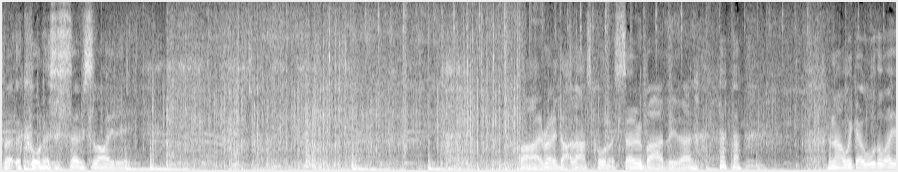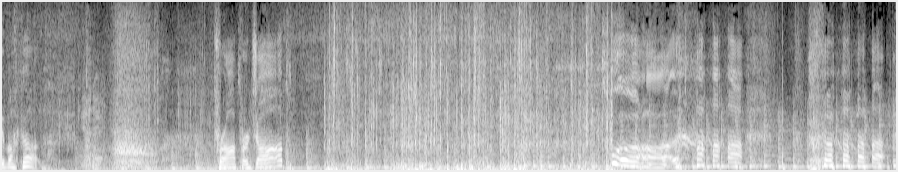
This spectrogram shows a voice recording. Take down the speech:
But the corners are so slidey. But I rode that last corner so badly then. and now we go all the way back up. Proper job. Whoa!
